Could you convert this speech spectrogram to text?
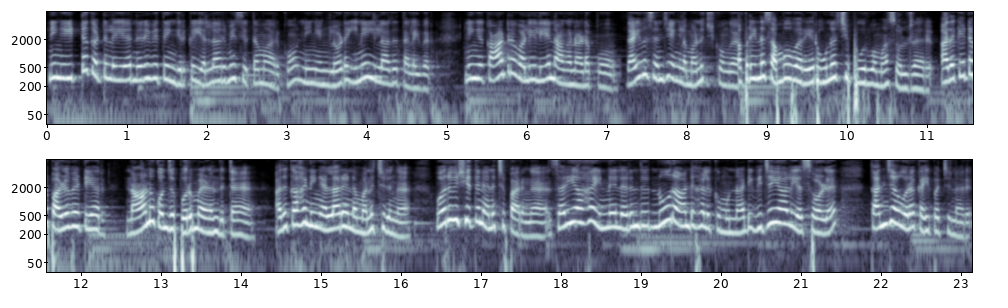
நீங்க இட்ட கட்டிலேயே நிறைவேற்ற இங்க இருக்க எல்லாருமே சித்தமா இருக்கும். நீங்க எங்களோட இணை இல்லாத தலைவர். நீங்க காட்டுற வழியிலேயே நாங்க நடப்போம். தயவு செஞ்சு எங்களை மன்னிச்சுக்கோங்க. அப்படின்னு சம்புவரையர் உணர்ச்சி பூர்வமா சொல்றாரு. அதை கேட்ட பழுவேட்டையர் நானும் கொஞ்சம் பொறுமை இழந்துட்டேன். அதுக்காக நீங்க எல்லாரும் என்ன மன்னிச்சிடுங்க. ஒரு விஷயத்த நினைச்சு பாருங்க. சரியாக இன்னையிலிருந்து நூறு ஆண்டுகளுக்கு முன்னாடி விஜயாலய சோழர் தஞ்சாவூரை கைப்பற்றினாரு.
